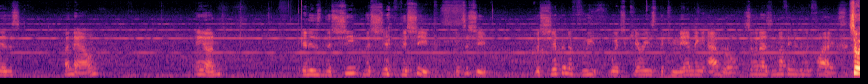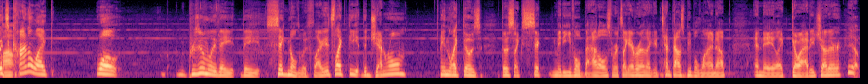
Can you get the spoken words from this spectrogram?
is a noun, and it is the sheep. The sheep. The sheep. It's a sheep. The ship in a fleet which carries the commanding admiral, so it has nothing to do with flags. So it's Wow. kind of like, well, presumably they they signaled with flags. It's like the the general in like those those like sick medieval battles where it's like everyone like ten thousand people line up and they like go at each other. Yep.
